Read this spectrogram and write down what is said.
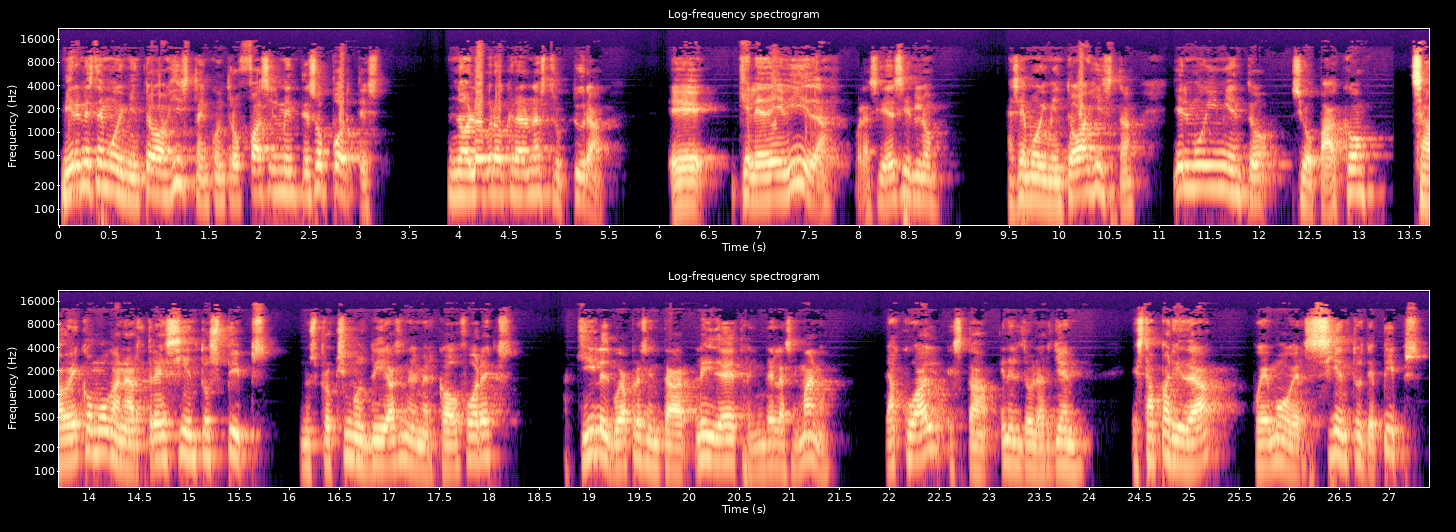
miren este movimiento bajista, encontró fácilmente soportes, no logró crear una estructura eh, que le dé vida, por así decirlo, a ese movimiento bajista y el movimiento se opacó. ¿Sabe cómo ganar 300 pips en los próximos días en el mercado Forex? Aquí les voy a presentar la idea de trading de la semana, la cual está en el dólar yen. Esta paridad puede mover cientos de pips.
